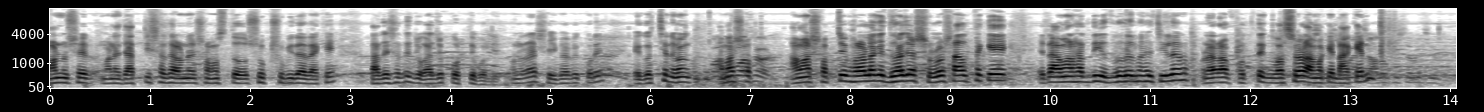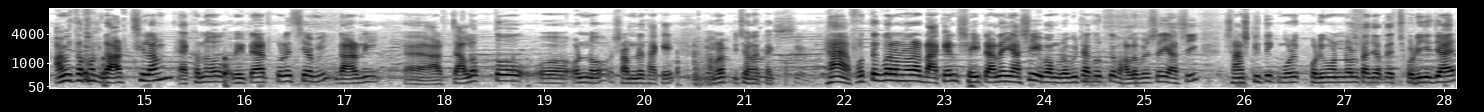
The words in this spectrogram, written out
মানুষের মানে যাত্রী সাধারণের সমস্ত সুখ সুবিধা দেখে তাদের সাথে যোগাযোগ করতে বলি। ওনারা সেইভাবে করে এগোচ্ছেন এবং আমার সব, আমার সবচেয়ে ভালো লাগে দু হাজার ষোলো সাল থেকে এটা আমার হাত দিয়ে উদ্বোধন হয়েছিল। ওনারা প্রত্যেক বছর আমাকে ডাকেন। আমি তখন গার্ড ছিলাম, এখনও রিটায়ার্ড করেছি আমি। গার্ডই আর চালক তো অন্য সামনে থাকে আমরা পিছনে থাকি। হ্যাঁ প্রত্যেকবার ওনারা ডাকেন সেই টানেই আসি এবং রবি ঠাকুরকে ভালোবেসেই আসি। সাংস্কৃতিক পরিমণ্ডলটা যাতে ছড়িয়ে যায়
